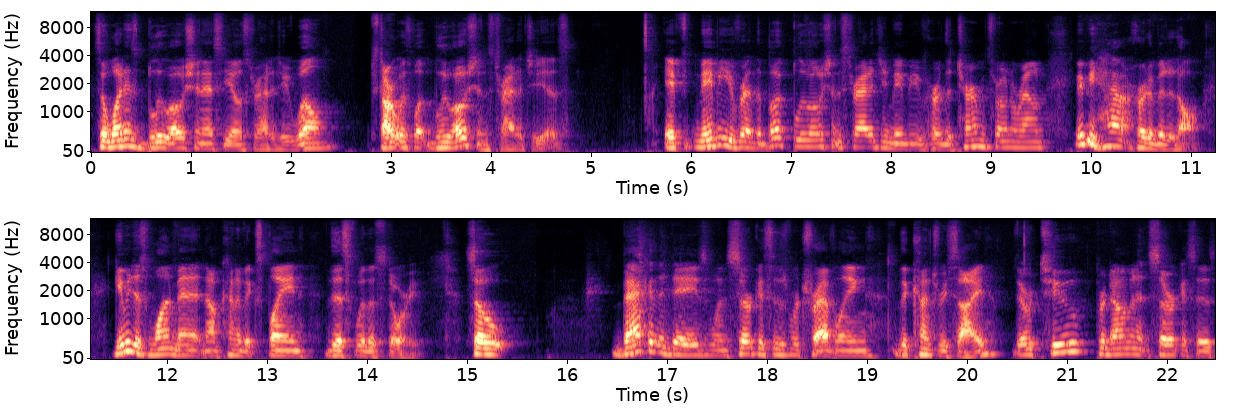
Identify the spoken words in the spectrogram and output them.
So what is blue ocean SEO strategy? Well, start with what blue ocean strategy is. If maybe you've read the book Blue Ocean Strategy, maybe you've heard the term thrown around, maybe you haven't heard of it at all. Give me just one minute and I'll kind of explain this with a story. So back in the days when circuses were traveling the countryside, there were two predominant circuses,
